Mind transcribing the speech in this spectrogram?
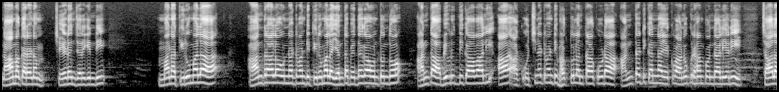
నామకరణం చేయడం జరిగింది. మన తిరుమల ఆంధ్రాలో ఉన్నటువంటి తిరుమల ఎంత పెద్దగా ఉంటుందో అంత అభివృద్ధి కావాలి. ఆ వచ్చినటువంటి భక్తులంతా కూడా అంతటికన్నా ఎక్కువ అనుగ్రహం పొందాలి అని చాలా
